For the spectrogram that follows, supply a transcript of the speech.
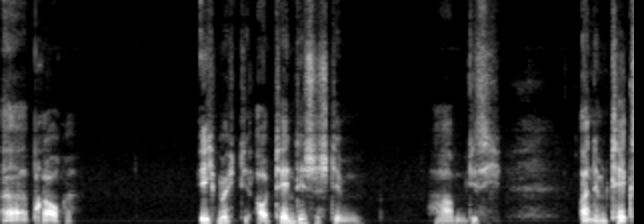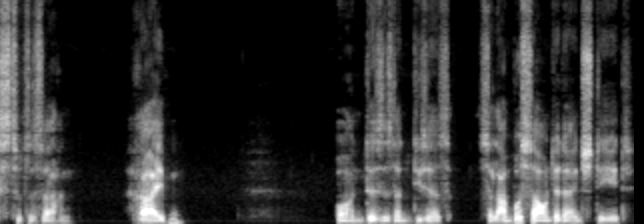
äh, brauche. Ich möchte authentische Stimmen haben, die sich an dem Text sozusagen reiben. Und das ist dann dieser Salambo-Sound, der da entsteht.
